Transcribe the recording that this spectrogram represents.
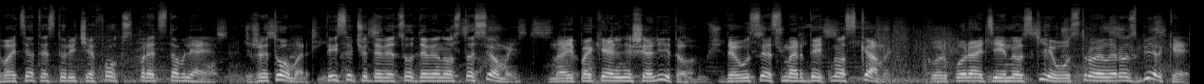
20-те сторіччя Фокс представляє Житомир 1997. Найпекельніше літо, де усе смердить носками. Корпорації носків устроїли розбірки.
